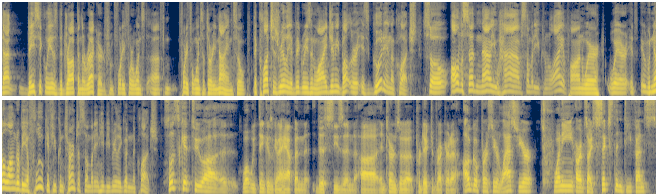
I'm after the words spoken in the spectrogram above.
that basically is the drop in the record from 44 wins, uh, from 44 wins to 39. So the clutch is really a big reason why Jimmy Butler is good in the clutch. So all of a sudden now you have somebody you can rely upon where, where it, it would no longer be a fluke if you can turn to somebody and he'd be really good in the clutch. So let's get to, uh, what we think is going to happen this season uh, in terms of a predicted record. I'll go first here. Last year, 20, or I'm sorry, sixth in defense,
